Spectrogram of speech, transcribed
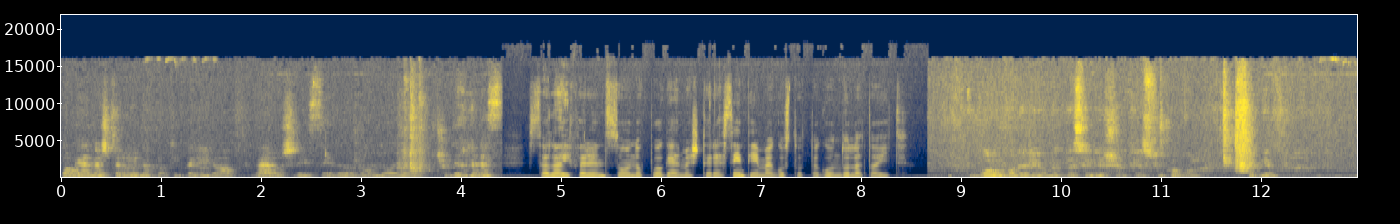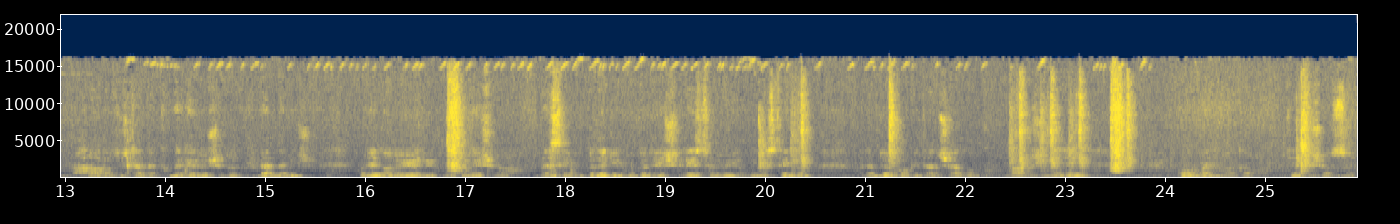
polgármester úrnak, aki pedig a város részéről gondolja ugyanezt. Szalai Ferenc Szolnok polgármestere szintén megosztotta gondolatait. Valóban egy olyan megbeszélésről kezdtük, ahol igen, hála az Istennek megerősödött bennem is, hogy egy nagyon jó együttműködésről beszélünk. Az együttműködés résztvevői a minisztérium, a rendőrkapitányságok, a városi megyei kormányhivatal, képviselőasszony,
